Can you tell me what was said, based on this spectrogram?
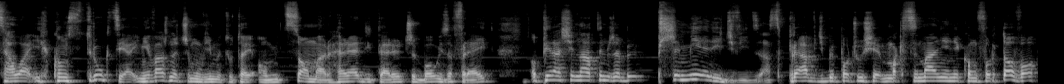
cała ich konstrukcja, i nieważne czy mówimy tutaj o Midsommar, Hereditary czy Bo is Afraid, opiera się na tym, żeby przemielić widza, sprawić, by poczuł się maksymalnie niekomfortowo,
